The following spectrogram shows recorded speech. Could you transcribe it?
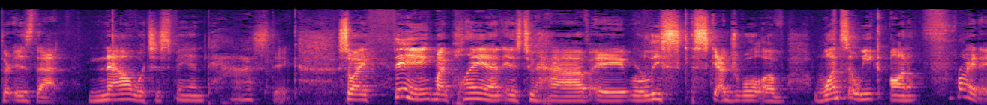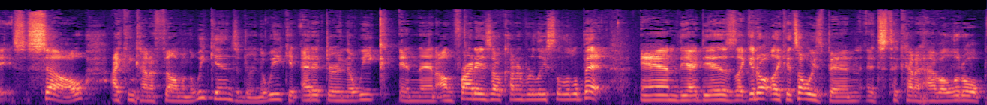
there is that now, which is fantastic. So I think my plan is to have a release schedule of once a week on Fridays. So I can kind of film on the weekends and during the week and edit during the week. And then on Fridays, I'll kind of release a little bit. And the idea is like, it like it's always been, it's to kind of have a little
